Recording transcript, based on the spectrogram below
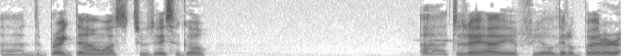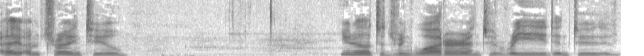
Uh, the breakdown was two days ago. Uh, today I feel a little better. I, I'm trying to, you know, to drink water and to read and to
